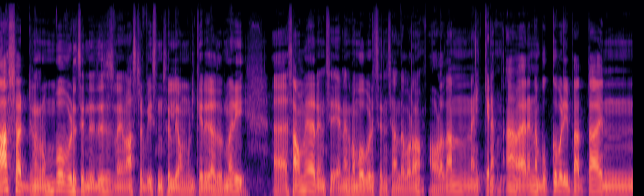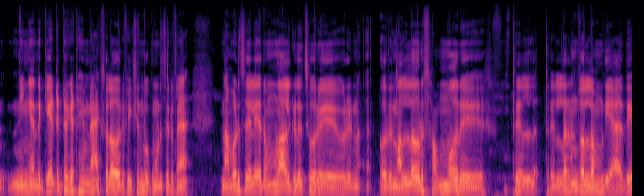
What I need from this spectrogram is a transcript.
லாஸ்ட் ஷாட் எனக்கு ரொம்ப பிடிச்சிருந்தது திஸ் இஸ் மை மாஸ்டர் பீஸ்னு சொல்லி அவன் முடிக்கிறது அது ஒரு மாதிரி செம்மையாக இருந்துச்சு. எனக்கு ரொம்ப பிடிச்சிருந்துச்சு அந்த படம். அவ்வளோதான் நினைக்கிறேன். ஆ வேறு என்ன புக்கு படி பார்த்தா நீங்கள் அந்த கேட்டுட்ருக்க டைம் நான் ஆக்சுவலாக ஒரு ஃபிக்ஷன் புக் முடிச்சிருப்பேன். நான் படித்ததுலேயே ரொம்ப நாள் கழித்து ஒரு ஒரு ஒரு நல்ல ஒரு செம்ம ஒரு த்ரில் த்ரில்லர்னு சொல்ல முடியாது.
